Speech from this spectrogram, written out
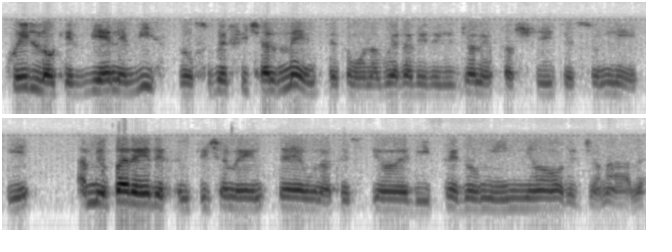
quello che viene visto superficialmente come una guerra di religione fra sciiti e sunniti, a mio parere è semplicemente una questione di predominio regionale.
